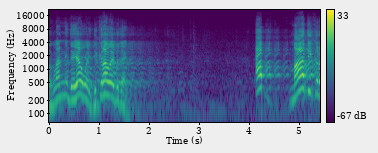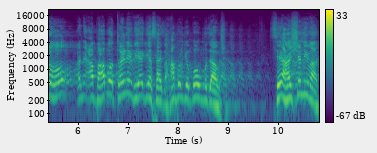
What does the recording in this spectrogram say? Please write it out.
ભગવાનની દયા હોય, દીકરા હોય બધા આ મા દીકરો અને આ બાબો ત્રણેય વ્યા સાહેબ, સાંભળજો, બહુ મજા આવશે. છે હાસ્યની વાત,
